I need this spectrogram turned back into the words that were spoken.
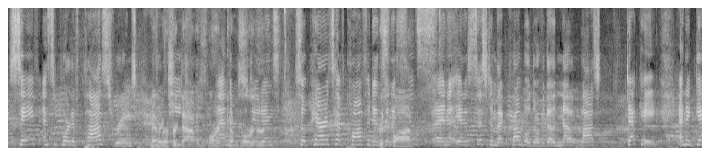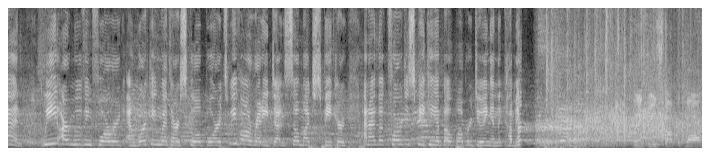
safe and supportive classrooms Member for for teachers and their to order. students, so parents have confidence in a, in, a, in a system that crumbled over the last decade. And again, we are moving forward and working with our school boards. We've already done so much, Speaker, and I look forward to speaking about what we're doing in the coming. Thank you. Stop the clock.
